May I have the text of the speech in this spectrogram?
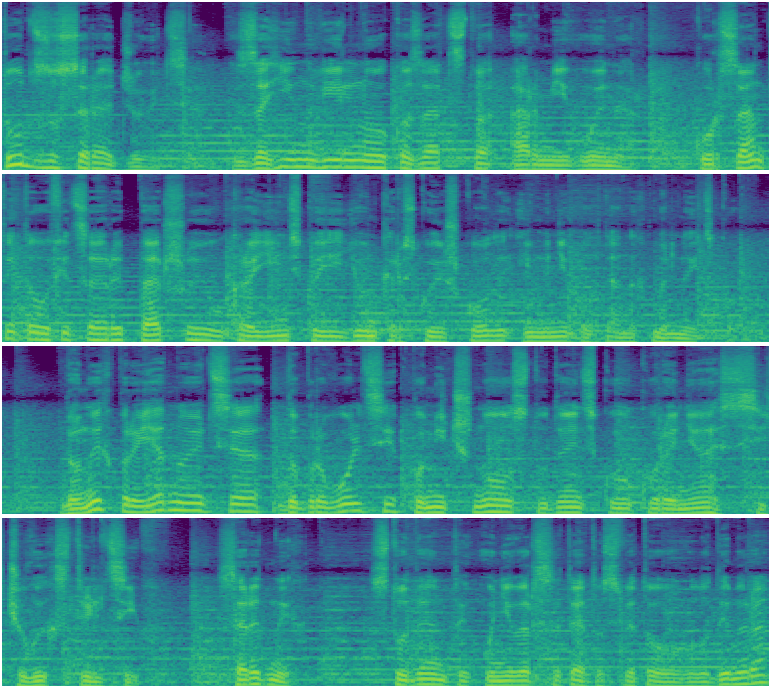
Тут зосереджуються загін вільного козацтва армії УНР, курсанти та офіцери першої української юнкерської школи імені Богдана Хмельницького. До них приєднуються добровольці помічного студентського куреня січових стрільців. Серед них студенти університету святого Володимира,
